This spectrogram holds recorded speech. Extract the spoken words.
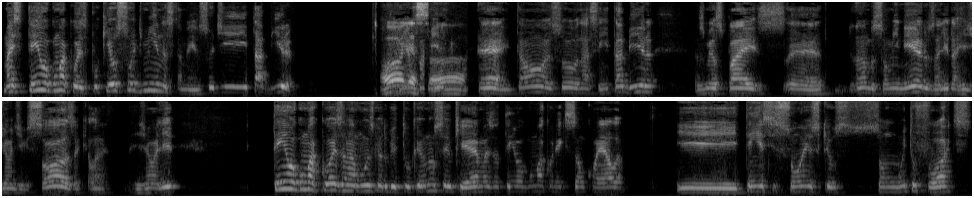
Mas tem alguma coisa, porque eu sou de Minas também, eu sou de Itabira. Olha só. É, então eu sou nasci em Itabira. Os meus pais, é, ambos são mineiros, ali da região de Viçosa, aquela região ali. Tem alguma coisa na música do Bituca, eu não sei o que é, mas eu tenho alguma conexão com ela. E tem esses sonhos que eu, são muito fortes.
